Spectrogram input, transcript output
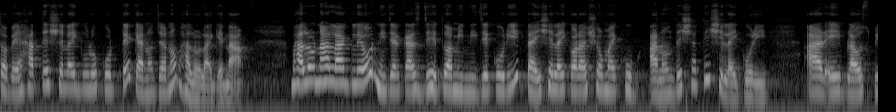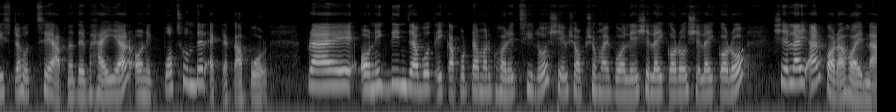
তবে হাতের সেলাইগুলো করতে কেন যেন ভালো লাগে না। ভালো না লাগলেও নিজের কাজ যেহেতু আমি নিজে করি, তাই সেলাই করার সময় খুব আনন্দের সাথেই সেলাই করি। আর এই ব্লাউজ পিসটা হচ্ছে আপনাদের ভাইয়ার অনেক পছন্দের একটা কাপড়। প্রায় অনেক দিন যাবৎ এই কাপড়টা আমার ঘরে ছিল। সে সব সময় বলে, সেলাই করো সেলাই করো, সেলাই আর করা হয় না।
